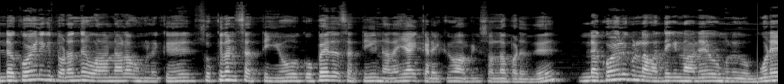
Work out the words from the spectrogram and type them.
இந்த கோயிலுக்கு தொடர்ந்து வரனால உங்களுக்கு சுக்கிரன் சக்தியும் குபேர சக்தியும் நிறையா கிடைக்கும் அப்படின்னு சொல்லப்படுது. இந்த கோயிலுக்குள்ள வந்தீங்கனாலே உங்களுக்கு மூணே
